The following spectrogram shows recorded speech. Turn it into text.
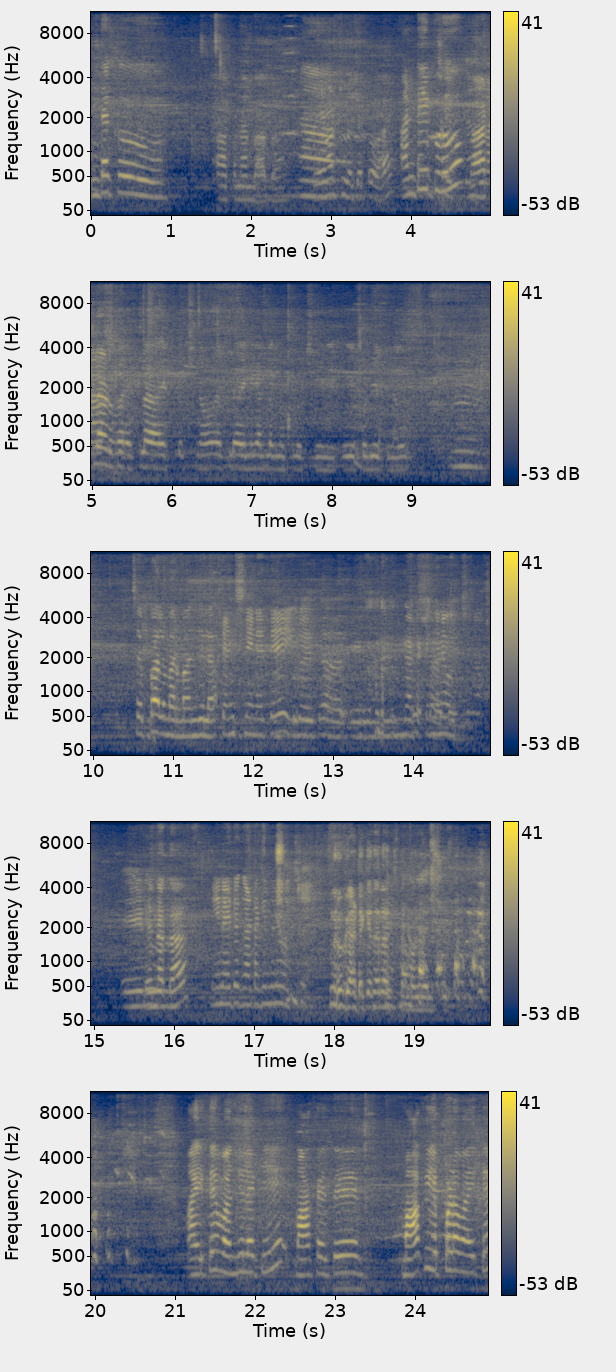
ఇంతకు అంటే ఇప్పుడు మాట్లాడు మరి ఎట్లా ఎట్లా వచ్చినావు ఎట్లా ఎన్ని గంటలకు నొప్పులు వచ్చినాయి నీకు ఎప్పుడు చెప్పినావు? చెప్పాలి మరి మంజుల. ఫ్రెండ్స్ నేనైతే ఇప్పుడైతే గంట కిందనే వచ్చిన. నేనైతే గంట కిందనే వచ్చా నువ్వు గంట కింద వచ్చినావు అయితే మంజులకి మాకైతే మాకు చెప్పడం అయితే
